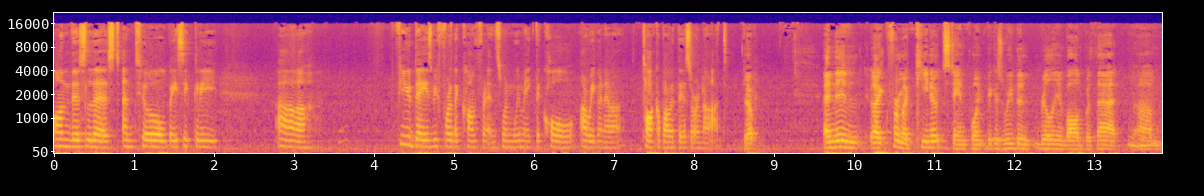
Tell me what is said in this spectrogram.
on this list until basically uh, few days before the conference when we make the call are we going to talk about this or not Yep. And then, like from a keynote standpoint, because we've been really involved with that, Mhm. um,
